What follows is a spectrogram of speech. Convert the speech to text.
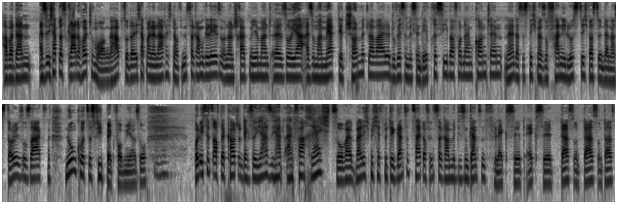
aber dann, also ich habe das gerade heute Morgen gehabt, oder ich habe meine Nachrichten auf Instagram gelesen und dann schreibt mir jemand äh, so, ja, also man merkt jetzt schon mittlerweile, du wirst ein bisschen depressiver von deinem Content, ne, das ist nicht mehr so funny, lustig, was du in deiner Story so sagst, ne? nur ein kurzes Feedback von mir, so. Und ich sitze auf der Couch und denke so, ja, sie hat einfach recht, so, weil, weil ich mich jetzt mit der ganzen Zeit auf Instagram mit diesem ganzen Flexit, Exit, das und das und das,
